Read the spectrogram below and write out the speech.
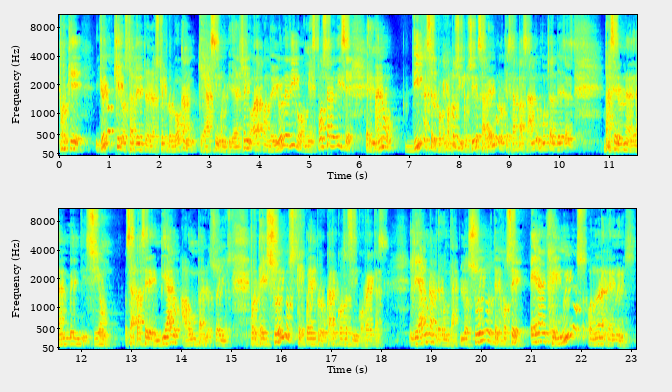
Porque yo no quiero estar dentro de los que provocan, que hacen olvidar el sueño. Ahora, cuando yo le digo, mi esposa le dice, hermano, dígaselo, porque nosotros inclusive sabemos lo que está pasando muchas veces, va a ser una gran bendición. O sea, va a ser enviado aún para los sueños. Porque hay sueños que pueden provocar cosas incorrectas. Le hago una pregunta. ¿Los sueños de José eran genuinos o no eran genuinos?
